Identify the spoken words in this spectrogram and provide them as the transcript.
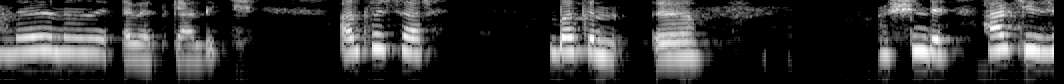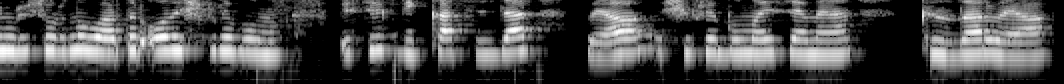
Ne, ne, ne. Evet geldik. Arkadaşlar bakın e, şimdi herkesin bir sorunu vardır. O da şifre bulmak. Üstelik dikkatsizler veya şifre bulmayı sevmeyen kızlar veya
